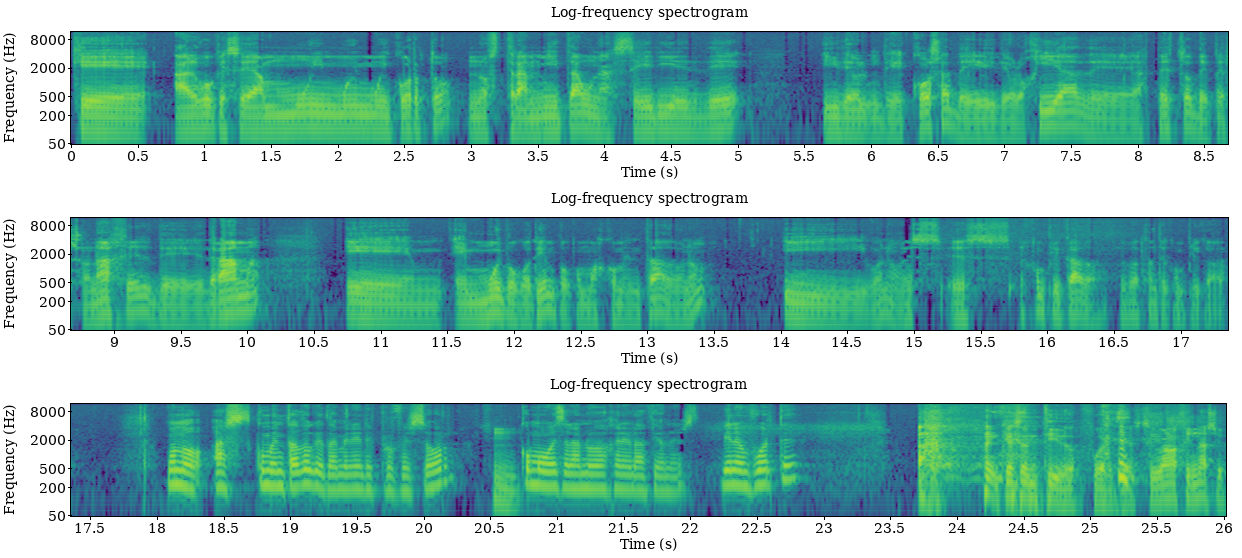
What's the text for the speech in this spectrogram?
que algo que sea muy, muy, muy corto nos transmita una serie de, de cosas, de ideología, de aspectos, de personajes, de drama, eh, en muy poco tiempo, como has comentado, ¿no? Y bueno, es, es, es, complicado, es bastante complicado. Bueno, has comentado que también eres profesor. Hmm. ¿Cómo ves a las nuevas generaciones? ¿Vienen fuerte? ¿En qué sentido fuerte? ¿Si van al gimnasio?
